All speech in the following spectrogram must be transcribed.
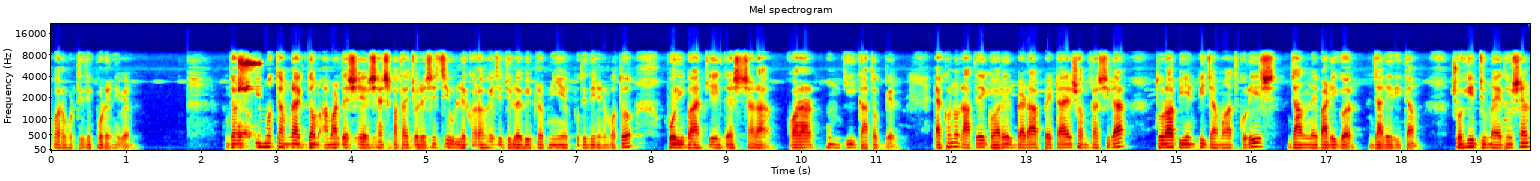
পরবর্তীতে পড়ে নেবেন। দর্শক, এই মুহূর্তে আমরা একদম আমার দেশের শেষ পাতায় চলে এসেছি। উল্লেখ করা হয়েছে, জুলাই বিপ্লব নিয়ে প্রতিদিনের মতো পরিবারকে দেশ ছাড়া করার হুমকি ঘাতকদের। এখনও রাতে ঘরের বেড়া পেটায় সন্ত্রাসীরা। তোরা বিএনপি জামাত করিস জানলে বাড়িঘর জ্বালিয়ে দিতাম। শহীদ জুনায়েদ হোসেন।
